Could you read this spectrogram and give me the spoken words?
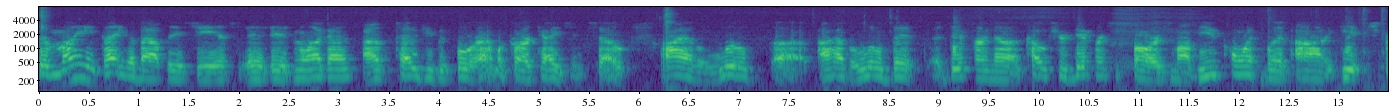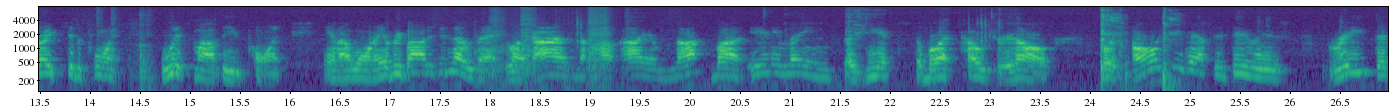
the main thing about this is, is, is like I, I've told you before, I'm a Caucasian, so I have a little, uh, I have a little bit different uh, culture difference as far as my viewpoint, but I get straight to the point with my viewpoint, and I want everybody to know that. Like I, not, I am not by any means against the black culture at all, but all you have to do is read the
